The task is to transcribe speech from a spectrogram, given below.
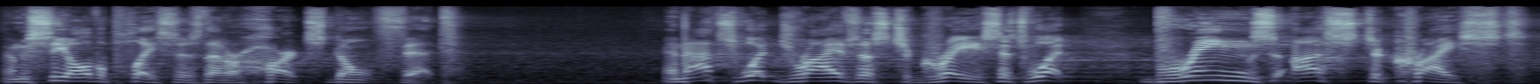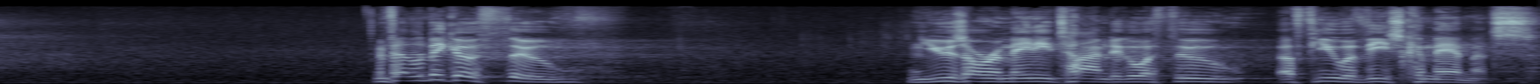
and we see all the places that our hearts don't fit. And that's what drives us to grace. It's what brings us to Christ. In fact, let me go through and use our remaining time to go through a few of these commandments.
